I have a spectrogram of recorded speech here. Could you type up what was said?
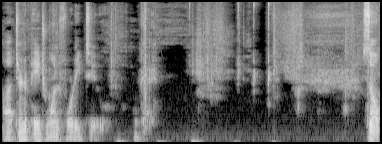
Uh, turn to page 142. Okay. So,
